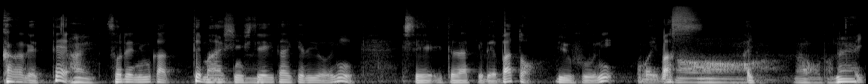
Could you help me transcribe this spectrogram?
掲げて、はい。それに向かって邁進していただけるようにしていただければというふうに思います。あはーなるほどね、はい。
